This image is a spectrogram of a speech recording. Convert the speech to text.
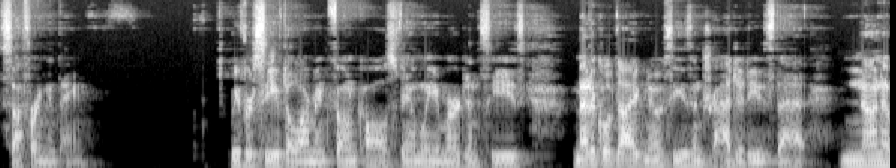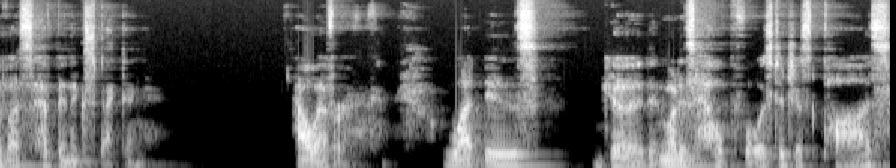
suffering and pain. We've received alarming phone calls, family emergencies, medical diagnoses, and tragedies that none of us have been expecting. However, what is good and what is helpful is to just pause.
